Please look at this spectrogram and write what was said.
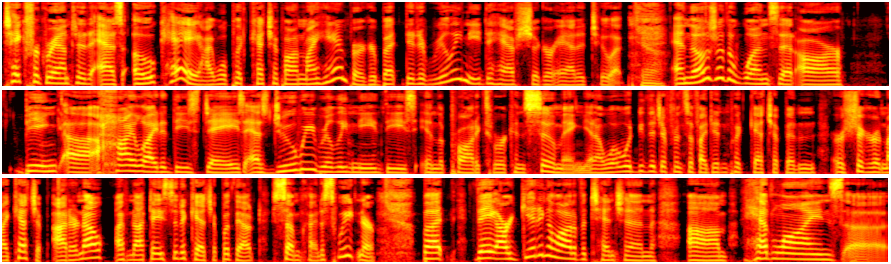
take for granted as okay. I will put ketchup on my hamburger, but did it really need to have sugar added to it? Yeah. And those are the ones that are being uh, highlighted these days as do we really need these in the products we're consuming? You know, what would be the difference if I didn't put ketchup in or sugar in my ketchup? I don't know. I've not tasted a ketchup without some kind of sweetener, but they are getting a lot of attention. Um, headlines. Uh,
